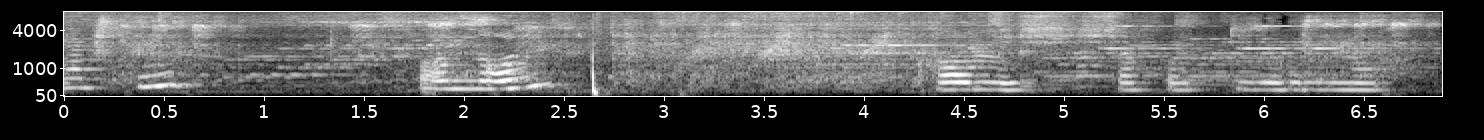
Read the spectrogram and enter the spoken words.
Gegner gekillt. Von neun. Komm, ich schaffe diese Runde noch.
